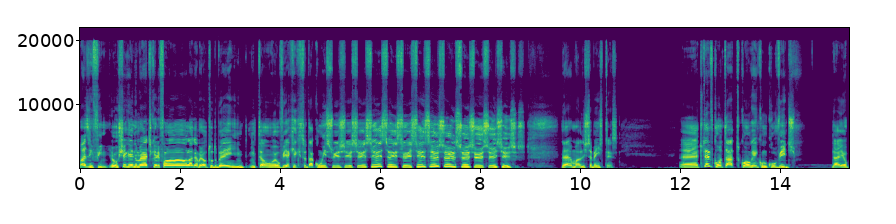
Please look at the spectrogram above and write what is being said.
Mas enfim, eu cheguei no médico e ele falou: Olá, Gabriel, tudo bem? Então, eu vi aqui que tu tá com isso, isso, isso, isso, isso, isso, isso, isso, isso, isso, isso, isso, isso, isso. Né? Uma lista bem extensa. É, tu teve contato com alguém com Covid? Daí eu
